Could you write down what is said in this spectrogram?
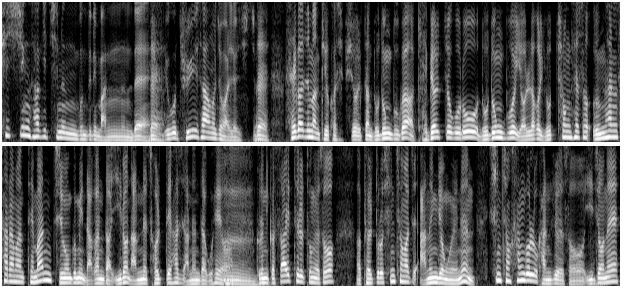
피싱 사기 치는 분들이 많은데 네. 이거 주의 사항을 좀 알려 주시죠. 네, 세 가지만 기억하십시오. 일단 노동부가 개별적으로 노동부에 연락을 요청해서 응한 사람한테만 지원금이 나간다. 이런 안내 절대 하지 않는다고 해요. 음. 그러니까 사이트를 통해서 별도로 신청하지 않은 경우에는 신청한 걸로 간주해서 이전에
